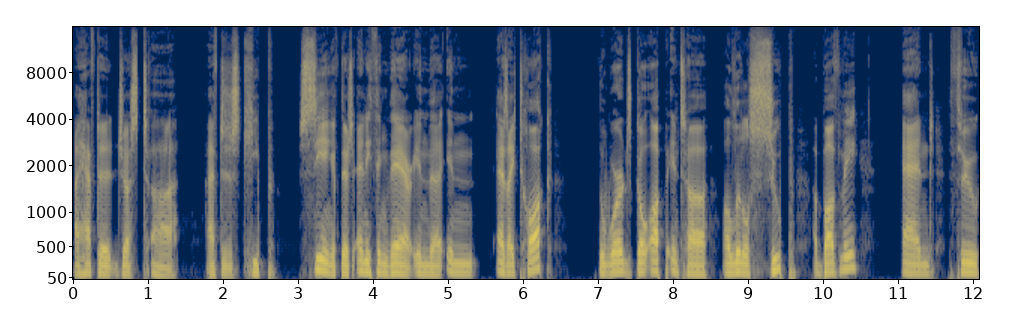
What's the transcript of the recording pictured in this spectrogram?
I have to just uh I have to just keep seeing if there's anything there in the in as I talk, the words go up into a little soup above me. And through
